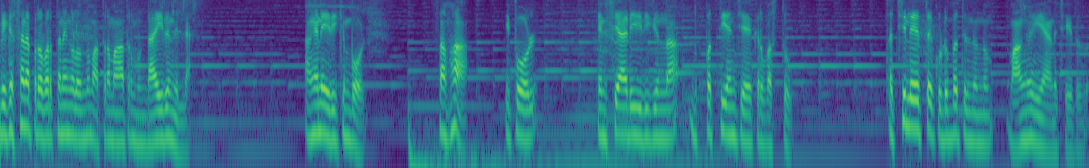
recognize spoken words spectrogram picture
വികസന പ്രവർത്തനങ്ങളൊന്നും അത്രമാത്രം ഉണ്ടായിരുന്നില്ല. അങ്ങനെ ഇരിക്കുമ്പോൾ സഭ ഇപ്പോൾ എൻ സി ആർ ഡി ഇരിക്കുന്ന മുപ്പത്തിയഞ്ച് ഏക്കർ വസ്തു തച്ചിലേത്ത് കുടുംബത്തിൽ നിന്നും വാങ്ങുകയാണ് ചെയ്തത്.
